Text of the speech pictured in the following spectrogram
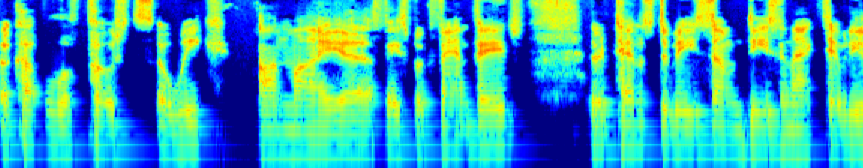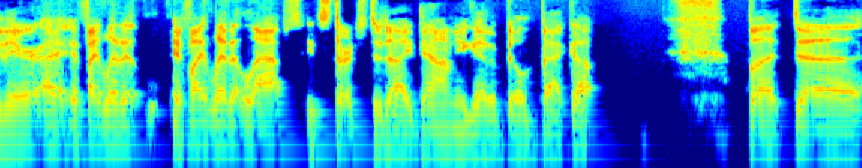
a couple of posts a week on my uh, Facebook fan page, there tends to be some decent activity there. I, if I let it, if I let it lapse, it starts to die down. You got to build back up. But, uh,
